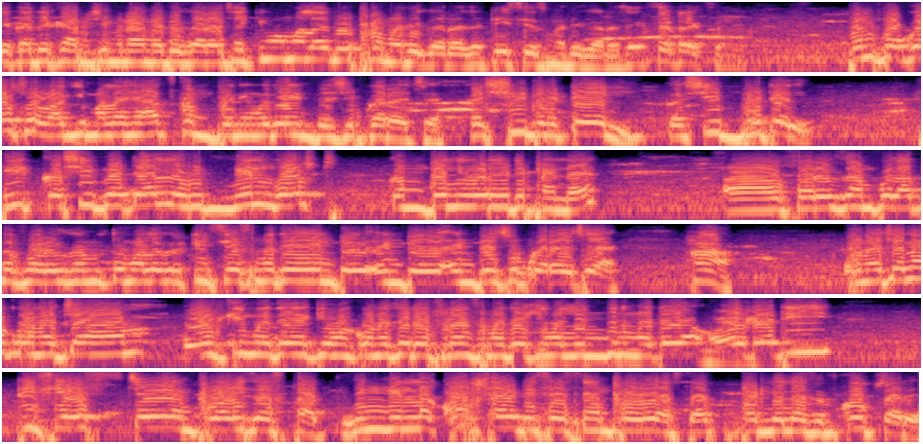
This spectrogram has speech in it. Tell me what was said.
एखाद्या कॅप्शिमिना मध्ये करायचं आहे किंवा मला वेप्रो मध्ये करायचं टीसीएसमध्ये करायचं एक्सेट्रा एक्सेट्रा पण फोकस ठेवा की मला ह्याच कंपनीमध्ये इंटर्नशिप करायची आहे. कशी भेटेल? कशी भेटेल? ही कशी भेटेल ही मेन गोष्ट कंपनीवर डिपेंड आहे. फॉर एक्झाम्पल आता फॉर एक्झाम्पल तुम्हाला जर टीसीएसमध्ये इंटर्नशिप करायची आहे हा कोणाच्या ना कोणाच्या ओळखीमध्ये किंवा कोणाच्या रेफरन्समध्ये किंवा लिंक्डइनमध्ये ऑलरेडी टीसीएस चे एम्प्लॉईज असतात. लिंक्डइनला खूप सारे टीसीएस एम्प्लॉई असतात पडलेले असतात खूप सारे.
